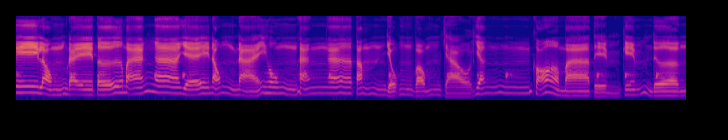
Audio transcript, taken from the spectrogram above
khi lòng đầy tự mãn à, về nông nại hung hăng à, tâm dục vọng chào dân khó mà tìm kiếm đường.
